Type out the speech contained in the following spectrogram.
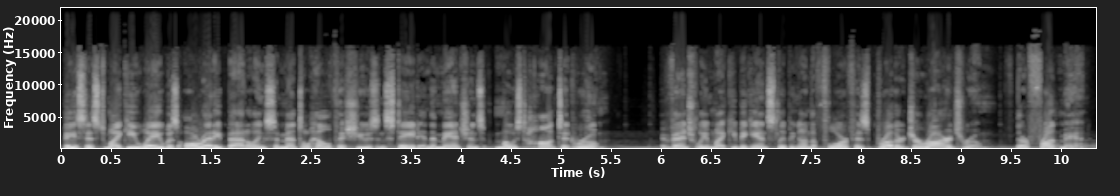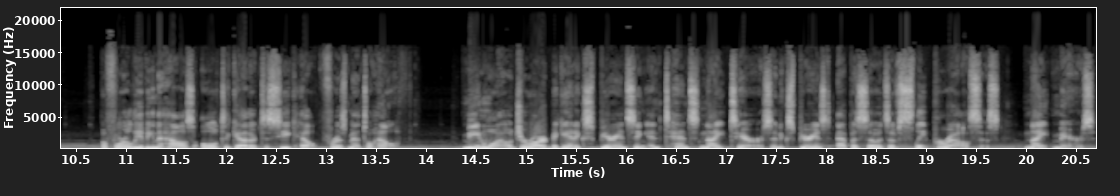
Bassist Mikey Way was already battling some mental health issues and stayed in the mansion's most haunted room. Eventually, Mikey began sleeping on the floor of his brother Gerard's room, their frontman, before leaving the house altogether to seek help for his mental health. Meanwhile, Gerard began experiencing intense night terrors and experienced episodes of sleep paralysis, nightmares,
